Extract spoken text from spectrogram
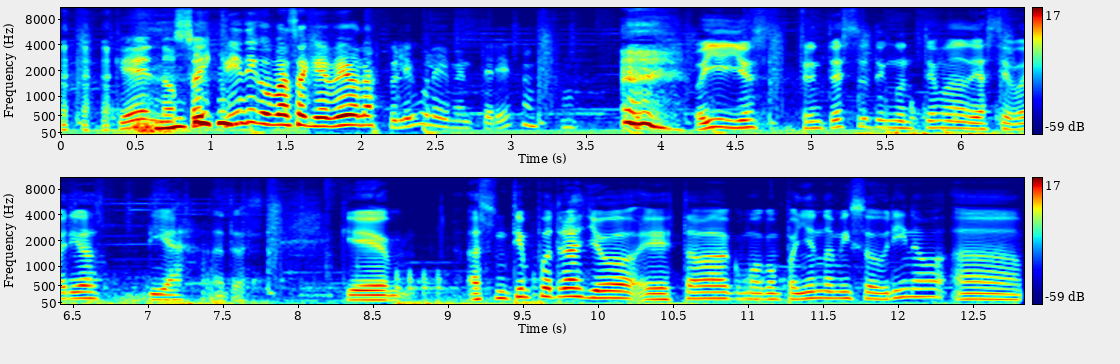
Que no soy crítico, pasa que veo las películas y me interesan. Oye, yo frente a esto tengo un tema de hace varios días atrás. Que hace un tiempo atrás yo eh, estaba como acompañando a mi sobrino a,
